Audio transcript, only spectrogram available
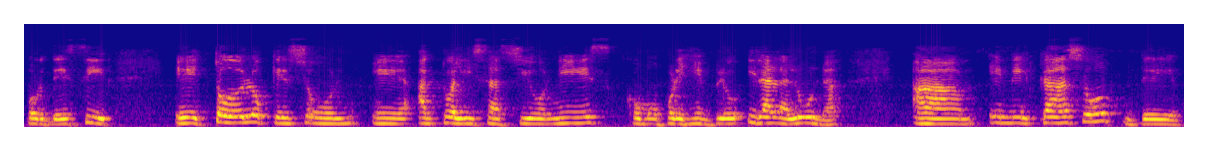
por decir, eh, todo lo que son eh, actualizaciones, como por ejemplo ir a la luna. Ah, en el caso de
